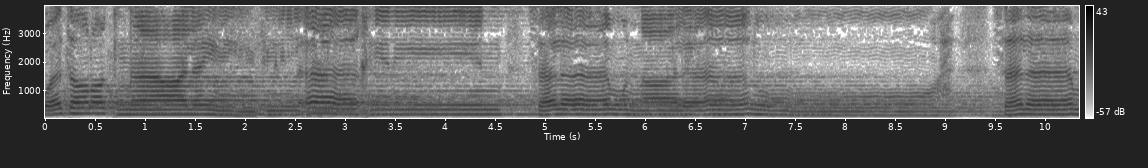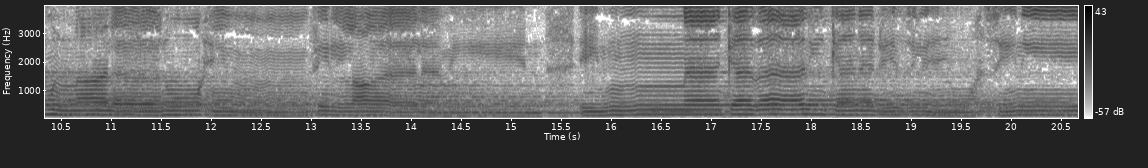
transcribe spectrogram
وتركنا عليه في الآخرين. سلام على نوح. سلام على نوح في العالمين. إنا كذلك نجزي المحسنين.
